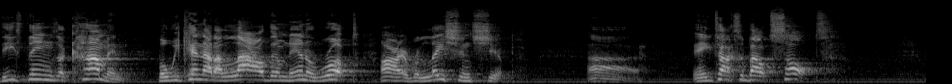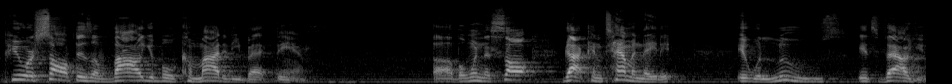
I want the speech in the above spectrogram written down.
These things are common, but we cannot allow them to interrupt our relationship. Uh, and he talks about salt. Pure salt is a valuable commodity back then. Uh, but when the salt got contaminated, it would lose its value.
